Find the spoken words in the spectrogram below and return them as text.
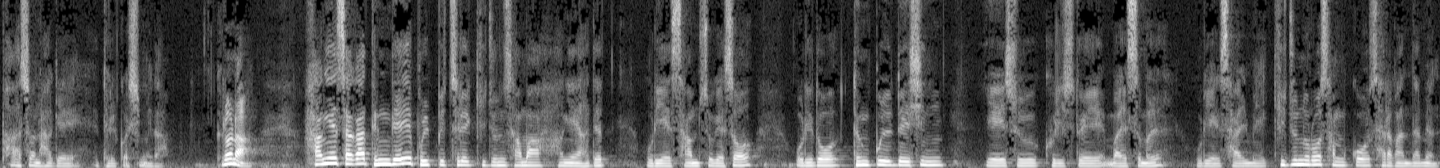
파손하게 될 것입니다. 그러나 항해사가 등대의 불빛을 기준 삼아 항해하듯 우리의 삶 속에서 우리도 등불 대신 예수 그리스도의 말씀을 우리의 삶의 기준으로 삼고 살아간다면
